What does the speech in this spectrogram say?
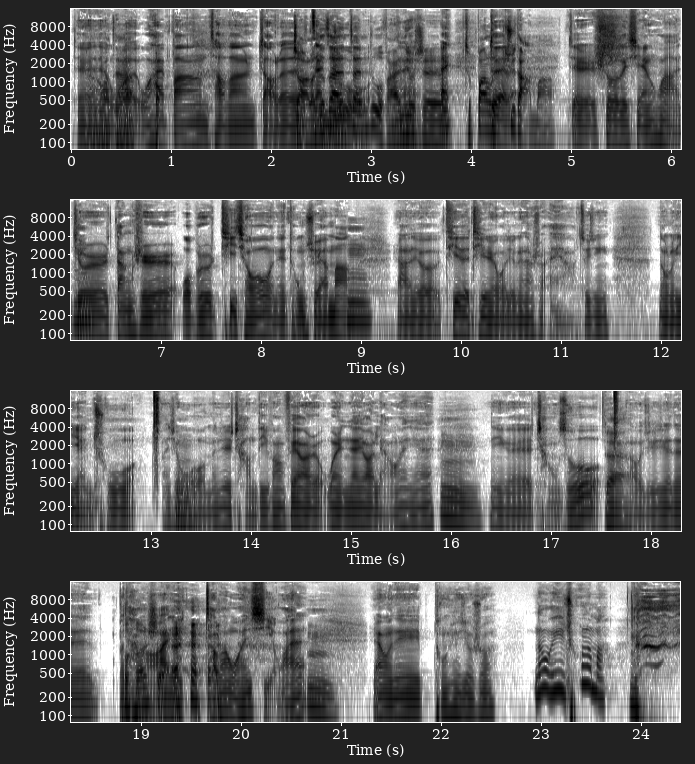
对对，然后我我还帮曹芳找了找了个赞赞赞助，反正就是哎，就帮了巨大忙，这说个闲话，就是当时我不是踢球，我那同学嘛，嗯。然后就踢着踢着，我就跟他说：“哎呀，最近弄了演出，而且我们这场地方非要问人家要两万块钱，嗯。那个场租，对。啊我就觉得不不合太好，而适且曹芳我很喜欢，嗯，然后我那同学就说：“那我给你出了吗？”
